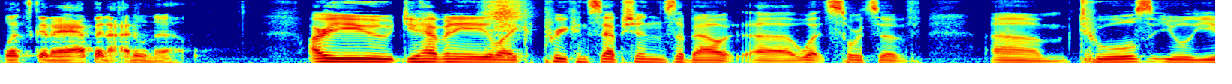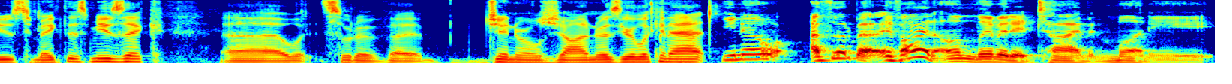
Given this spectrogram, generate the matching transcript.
what's gonna happen i don't know Are you? Do you have any like preconceptions about uh, what sorts of um, tools you will use to make this music? Uh, what sort of uh, general genres you're looking at? you know i've thought about if i had unlimited time and money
